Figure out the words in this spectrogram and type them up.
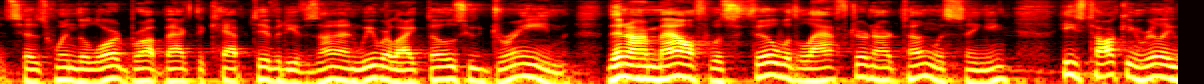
it says, When the Lord brought back the captivity of Zion, we were like those who dream. Then our mouth was filled with laughter and our tongue was singing. He's talking really,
